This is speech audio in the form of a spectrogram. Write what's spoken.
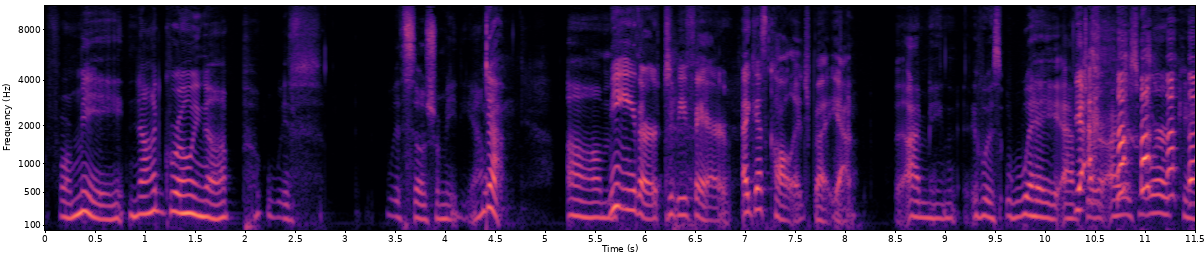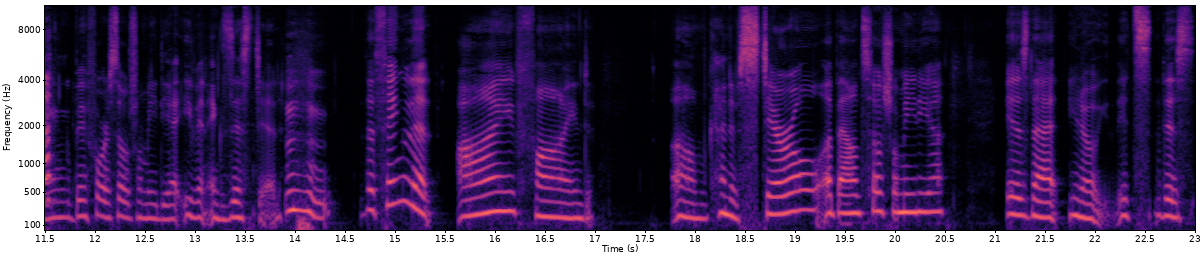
for me, not growing up with with social media. Yeah. Um, me either, to be fair. I guess college, but yeah. I mean, it was way after yeah. I was working before social media even existed. Mm-hmm. The thing that I find um, kind of sterile about social media is that you know it's this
